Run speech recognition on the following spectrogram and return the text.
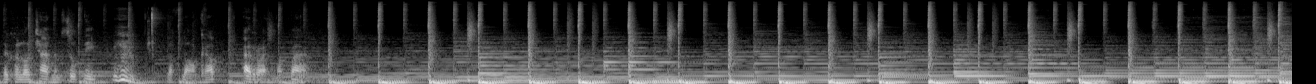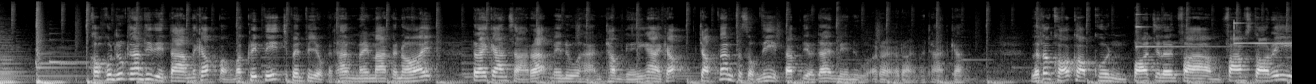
แล้วก็รสชาติน้ำซุปนี่หือรับรองครับอร่อยมากๆ อบคุณทุกท่านที่ติดตามนะครับ หวังว่าคลิปนี้จะเป็นประโยชน์กับท่านไม่มากก็น้อย รายการสาระเมนูอาหารทำกันง่ายๆครับ จับนั่นผสมนี่แป๊บเดียวได้เมนูอร่อยๆมาทานกัน และต้องขอขอบคุณปอเจริญฟาร์มฟาร์มสตอรี่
